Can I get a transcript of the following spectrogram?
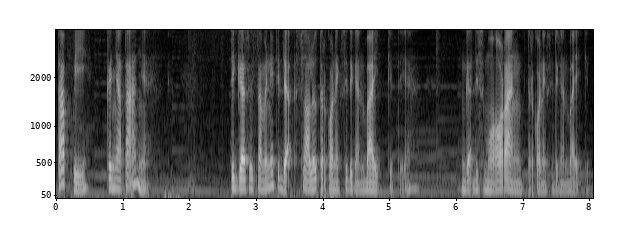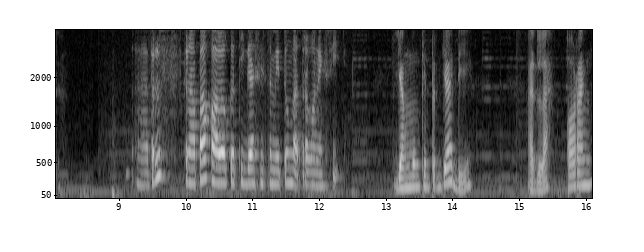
Tapi, kenyataannya, tiga sistem ini tidak selalu terkoneksi dengan baik gitu ya. Nggak di semua orang terkoneksi dengan baik gitu. Uh, terus kenapa kalau ketiga sistem itu nggak terkoneksi? yang mungkin terjadi adalah orang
